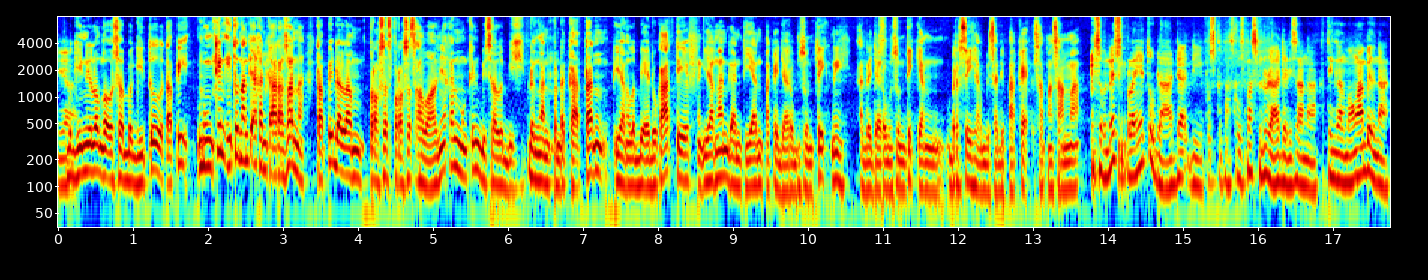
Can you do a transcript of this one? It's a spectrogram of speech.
Ya. begini lo nggak usah begitu. Tapi mungkin itu nanti akan ke arah sana. Tapi dalam proses-proses awalnya kan mungkin bisa lebih dengan pendekatan yang lebih edukatif. Jangan gantian pakai jarum suntik nih. Ada jarum suntik yang bersih yang bisa dipakai sama-sama. Sebenarnya supply-nya itu udah ada di puskesmas puskesmas udah ada di sana. Tinggal mau ngambil. Nah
